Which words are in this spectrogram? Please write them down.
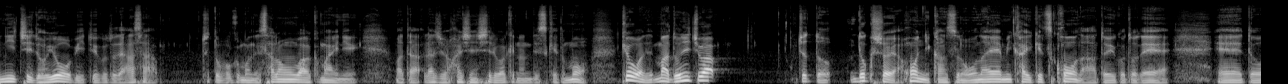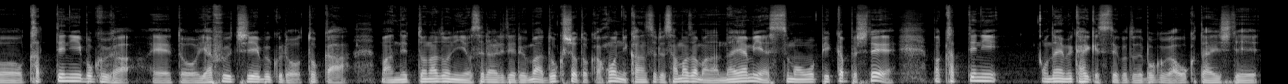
日土曜日ということで朝、ちょっと僕もね、サロンワーク前にまたラジオ配信してるわけなんですけども、今日はね、まあ土日はちょっと読書や本に関するお悩み解決コーナーということで、えー、と勝手に僕が、えー、と Yahoo 知恵袋とか、まあ、ネットなどに寄せられている、まあ、読書とか本に関するさまざまな悩みや質問をピックアップして、まあ、勝手にお悩み解決ということで僕がお答えして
